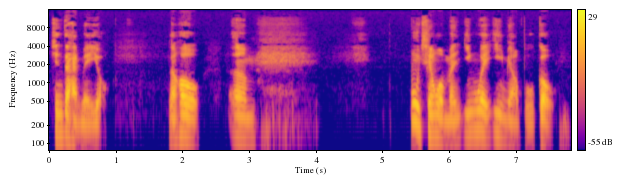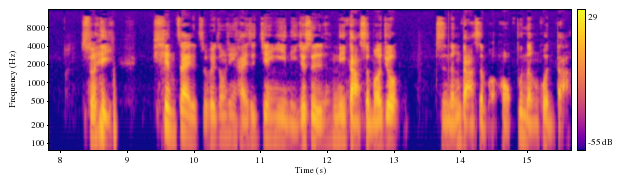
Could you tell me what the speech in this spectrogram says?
现在还没有。然后，嗯，目前我们因为疫苗不够，所以。现在的指挥中心还是建议你，就是你打什么就只能打什么，吼，不能混打。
